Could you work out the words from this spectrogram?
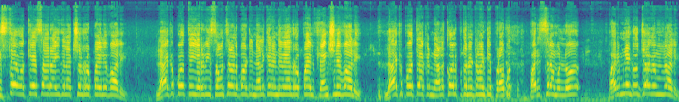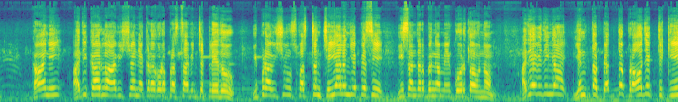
ఇస్తే ఒకేసారి ఐదు లక్షల రూపాయలు ఇవ్వాలి. లేకపోతే ఇరవై సంవత్సరాల పాటు నెలకి రెండు వేల రూపాయలు పెన్షన్ ఇవ్వాలి. లేకపోతే అక్కడ నెలకొల్పుతున్నటువంటి ప్రభుత్వ పరిశ్రమల్లో పర్మనెంట్ ఉద్యోగం ఇవ్వాలి. కానీ అధికారులు ఆ విషయాన్ని ఎక్కడా కూడా ప్రస్తావించట్లేదు. ఇప్పుడు ఆ విషయం స్పష్టం చేయాలని చెప్పేసి ఈ సందర్భంగా మేము కోరుతా ఉన్నాం. అదేవిధంగా ఇంత పెద్ద ప్రాజెక్టుకి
